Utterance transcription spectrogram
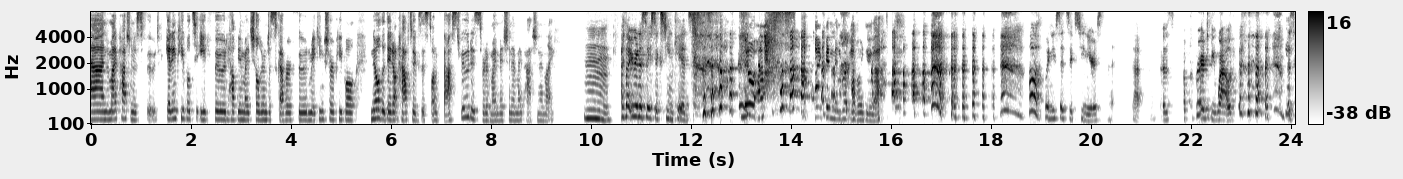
And my passion is food, getting people to eat food, helping my children discover food, making sure people know that they don't have to exist on fast food is sort of my mission and my passion in life. Mm, I thought you were going to say 16 kids. no, I could never ever do that. oh, when you said 16 years, that, that I was prepared to be wowed. but 16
